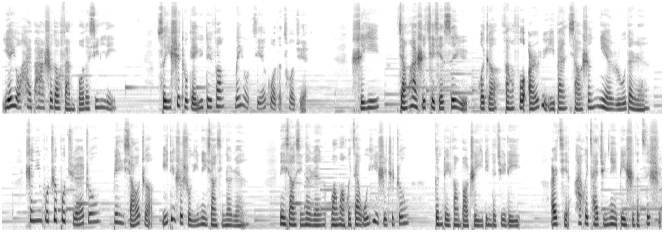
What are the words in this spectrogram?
也有害怕受到反驳的心理，所以试图给予对方没有结果的错觉。十一，讲话时窃窃私语。或者仿佛耳语一般小声嗫嚅的人，声音不知不觉中变小者，一定是属于内向型的人。内向型的人往往会在无意识之中跟对方保持一定的距离，而且还会采取内闭式的姿势。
